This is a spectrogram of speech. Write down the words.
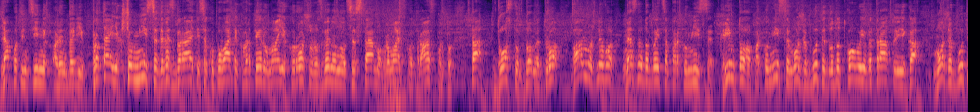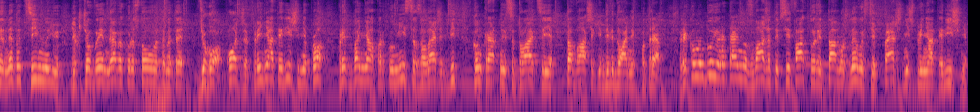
для потенційних орендарів. Проте, якщо місце, де ви збираєтеся купувати квартиру, має хорошу розвинену систему громадського транспорту та доступ до метро, вам можливо не знадобиться паркомісце. Крім того, паркомісце може бути додатковою витратою, яка може бути недоцільною, якщо ви не використовуватимете його. Отже, прийняти рішення про придбання паркомісця залежить від конкретної ситуації та ваших індивідуальних потреб. Рекомендую ретельно зважити всі фактори та можливості, перш ніж прийняти рішення.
